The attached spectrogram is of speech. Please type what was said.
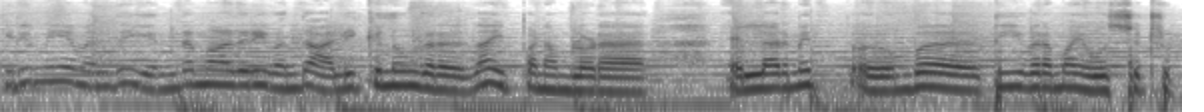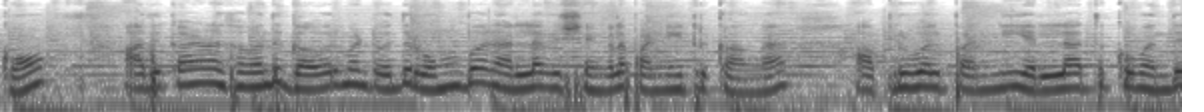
கிருமியை வந்து எந்த மாதிரி வந்து அழிக்கணுங்கிறது தான் இப்போ நம்மளோட எல்லாருமே ரொம்ப தீவிரமாக யோசிச்சுட்ருக்கோம் அதுக்கான வந்து கவர்மெண்ட் வந்து ரொம்ப நல்ல விஷயங்களை பண்ணிகிட்ருக்காங்க இருக்காங்க. அப்ரூவல் பண்ணி எல்லாத்துக்கும் வந்து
